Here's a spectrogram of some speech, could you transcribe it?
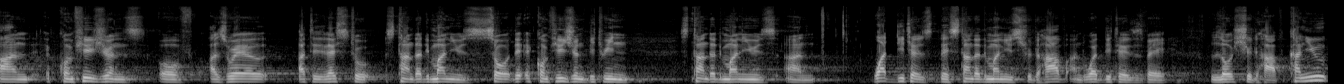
and confusions of as well at least to standard manuals. So the confusion between standard manuals and what details the standard manuals should have and what details the law should have. Can you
